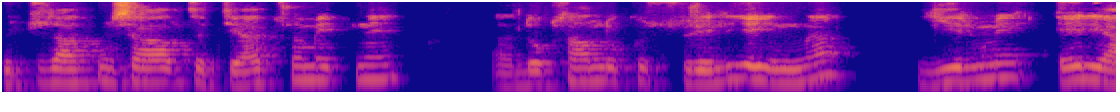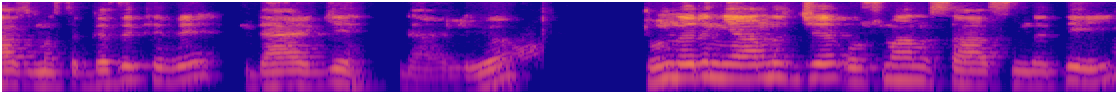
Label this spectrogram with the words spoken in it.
366 tiyatro metni, 99 e, süreli yayınla 20 el yazması gazete ve dergi derliyor. Bunların yalnızca Osmanlı sahasında değil,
